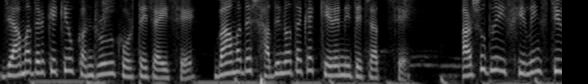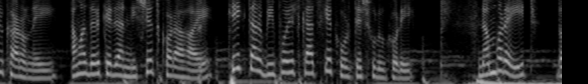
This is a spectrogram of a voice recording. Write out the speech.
যে আমাদেরকে কেউ কন্ট্রোল করতে চাইছে বা আমাদের স্বাধীনতাকে কেড়ে নিতে চাচ্ছে। আর শুধু এই ফিলিংসটির কারণেই আমাদেরকে যা নিষেধ করা হয়, ঠিক তার বিপরীত কাজকে করতে শুরু করি। Number eight the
